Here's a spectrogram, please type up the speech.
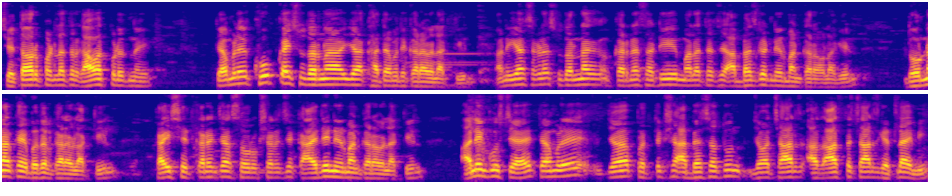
शेतावर पडला तर गावात पडत नाही. त्यामुळे खूप काही सुधारणा या खात्यामध्ये कराव्या लागतील. आणि या सगळ्या सुधारणा करण्यासाठी मला त्याचे अभ्यासगट निर्माण करावा लागेल. धोरणात काही बदल करावे लागतील. काही शेतकऱ्यांच्या संरक्षणाचे कायदे निर्माण करावे लागतील. अनेक गोष्टी आहेत. त्यामुळे ज्या प्रत्यक्ष अभ्यासातून जेव्हा चार्ज आज आज तर चार्ज घेतला आहे मी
